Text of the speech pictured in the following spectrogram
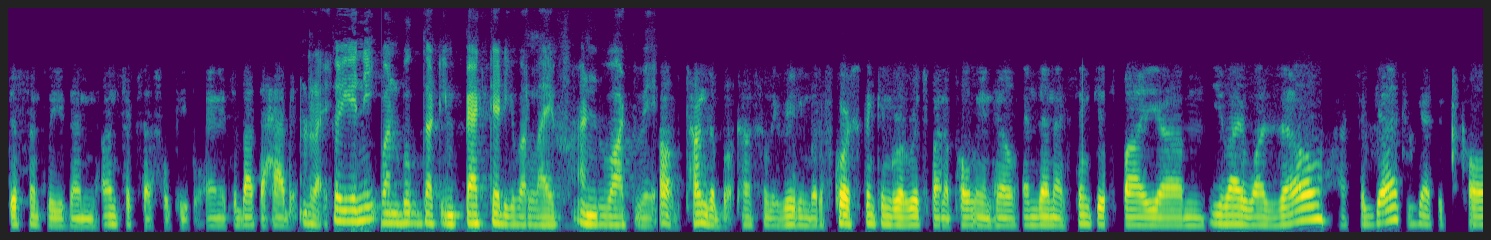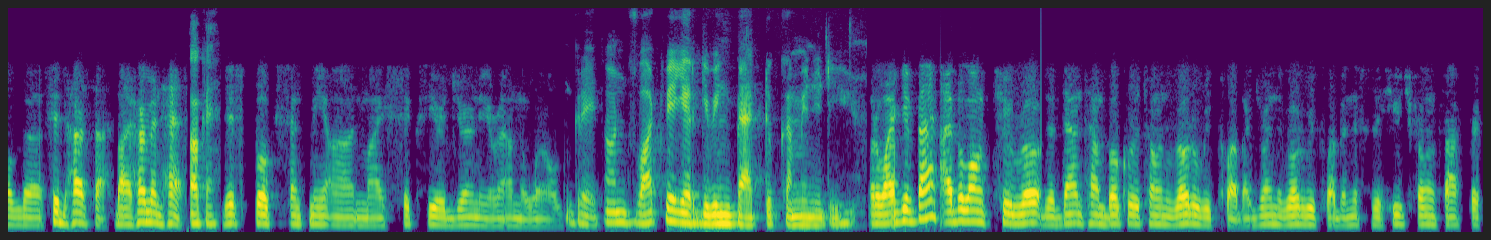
differently than unsuccessful people, and it's about the habit. Right. So any one book that impacted your life and what way? Oh, tons of books. Constantly reading, but of course, Think and Grow Rich by Napoleon Hill, and then I think it's by um, Elie Wiesel. I forget. I forget. It's called uh, Siddhartha by Hermann Hesse. Okay. This book sent me on my six-year journey around the world. Great. And what way you're giving back to community? What do I give back? I belong to Ro- the downtown Boca Raton Rotary Club. I joined the Rotary Club, and this is a huge philanthropic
